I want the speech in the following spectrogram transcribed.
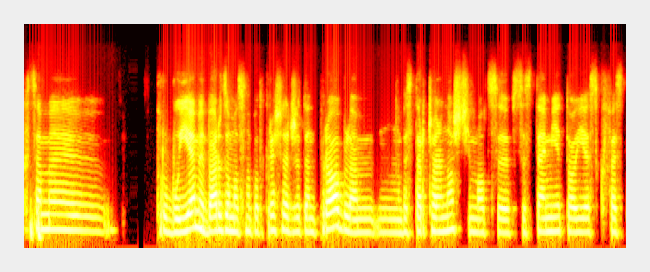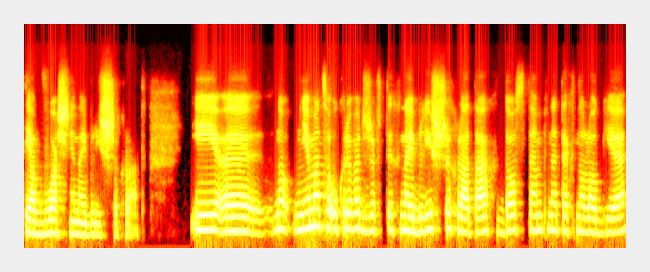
chcemy, próbujemy bardzo mocno podkreślać, że ten problem mm, wystarczalności mocy w systemie to jest kwestia właśnie najbliższych lat. I y, no, nie ma co ukrywać, że w tych najbliższych latach dostępne technologie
